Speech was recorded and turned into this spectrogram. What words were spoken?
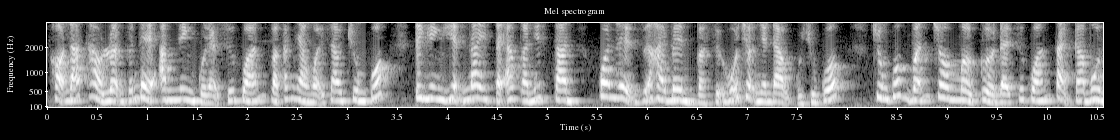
họ đã thảo luận vấn đề an ninh của đại sứ quán và các nhà ngoại giao Trung Quốc, tình hình hiện nay tại Afghanistan, quan hệ giữa hai bên và sự hỗ trợ nhân đạo của Trung Quốc. Trung Quốc vẫn cho mở cửa đại sứ quán tại Kabul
